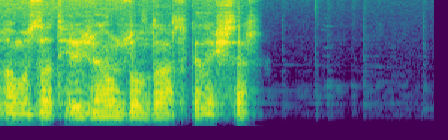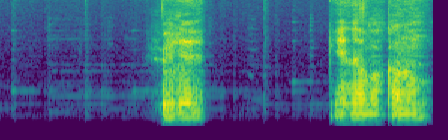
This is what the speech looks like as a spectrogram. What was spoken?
Odamızda televizyonumuz oldu arkadaşlar. Şöyle yine bakalım.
